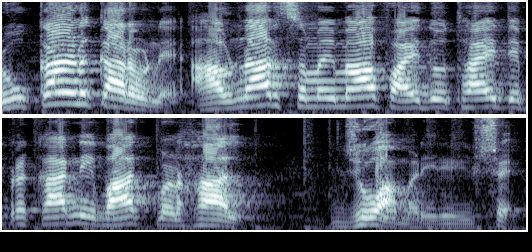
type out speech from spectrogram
રોકાણકારોને આવનાર સમયમાં ફાયદો થાય તે પ્રકારની વાત પણ હાલ જોવા મળી રહી છે.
